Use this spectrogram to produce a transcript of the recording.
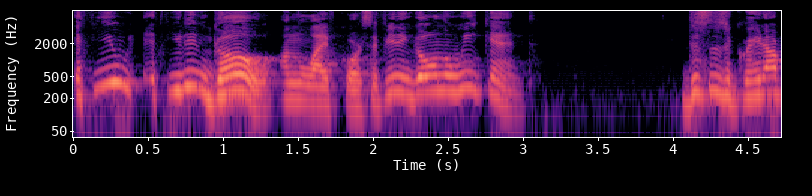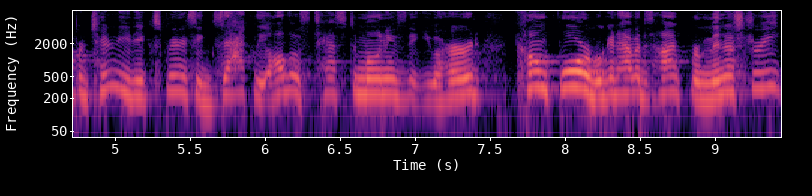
if you, if you didn't go on the life course, if you didn't go on the weekend, this is a great opportunity to experience exactly all those testimonies that you heard. Come forward. We're going to have a time for ministry.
